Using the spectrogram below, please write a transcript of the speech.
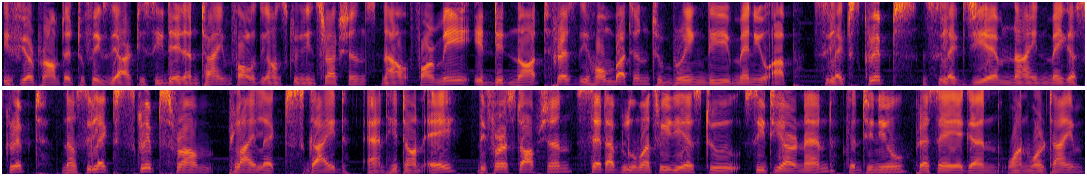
if you're prompted to fix the RTC date and time, follow the on-screen instructions. Now, for me, it did not. Press the home button to bring the menu up. Select scripts, select GM9 Mega script. Now select scripts from Plailect's guide and hit on A. The first option, set up Luma 3DS to CTR NAND. Continue, press A again one more time.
